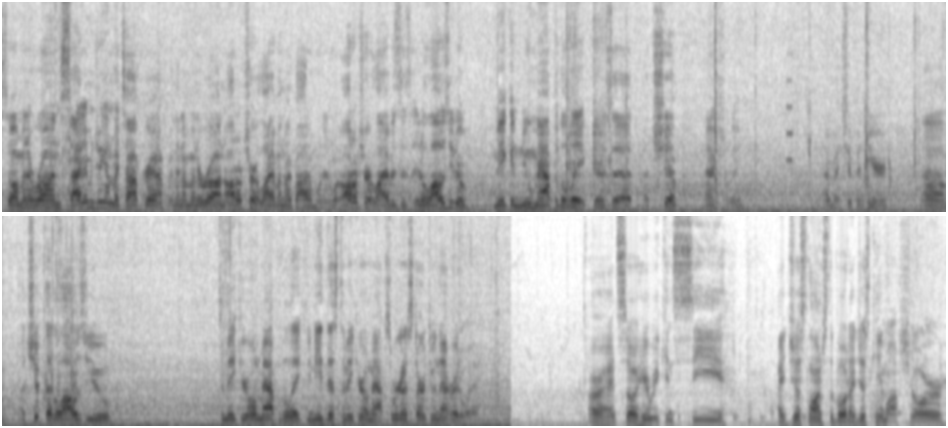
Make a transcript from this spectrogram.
So I'm gonna run side imaging on my top graph and then I'm gonna run AutoChart Live on my bottom one. And what AutoChart Live is, is it allows you to make a new map of the lake. There's a, a chip, actually, I have my chip in here, um, a chip that allows you to make your own map of the lake. You need this to make your own map. So we're gonna start doing that right away. All right, so here we can see, I just launched the boat. I just came offshore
